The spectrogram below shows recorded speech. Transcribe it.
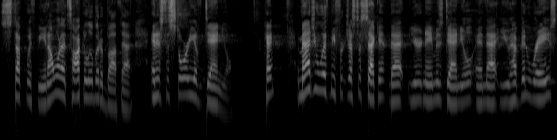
stuck with me. And I want to talk a little bit about that. And it's the story of Daniel. Okay? Imagine with me for just a second that your name is Daniel and that you have been raised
